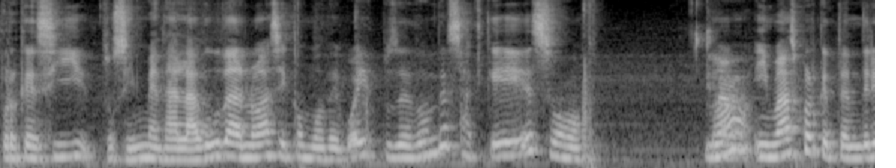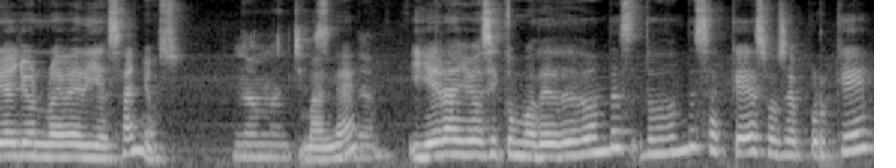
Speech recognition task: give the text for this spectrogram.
porque sí, pues sí me da la duda, ¿no? Así como de, güey, pues ¿de dónde saqué eso? ¿No? Y más porque tendría yo nueve, diez años. No manches. ¿Vale? Y era yo así como de, ¿de dónde, ¿de dónde saqué eso? O sea, ¿por qué?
